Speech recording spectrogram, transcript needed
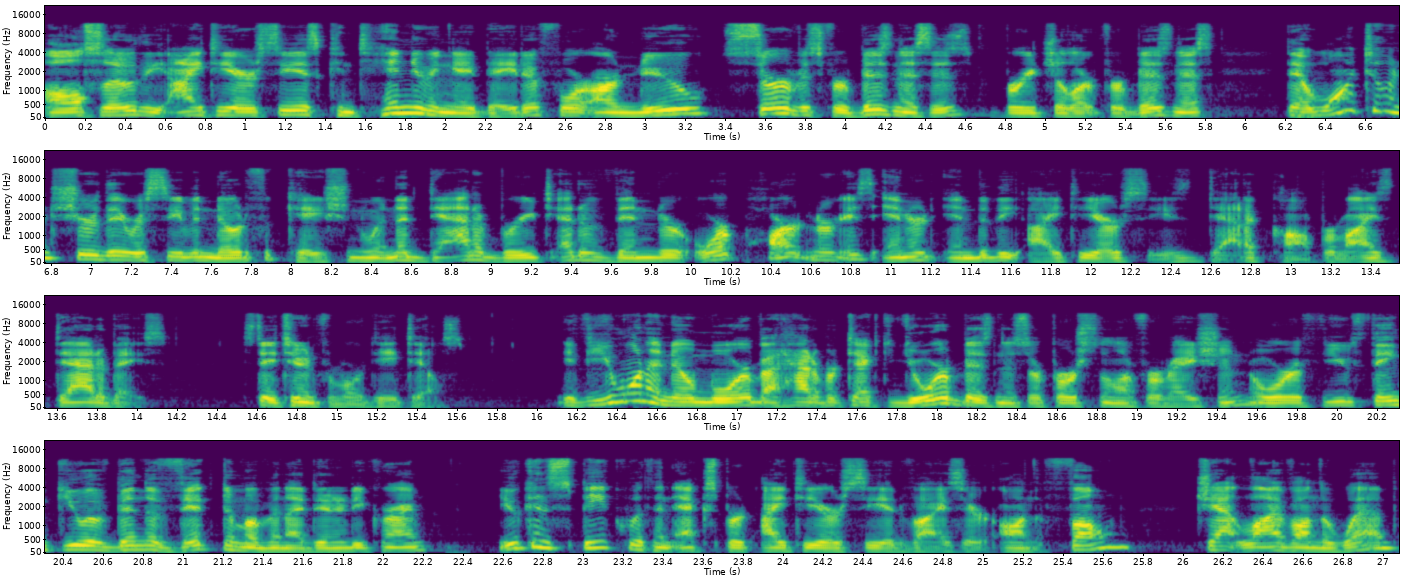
Also, the ITRC is continuing a beta for our new service for businesses, Breach Alert for Business, that want to ensure they receive a notification when a data breach at a vendor or partner is entered into the ITRC's data compromise database. Stay tuned for more details. If you want to know more about how to protect your business or personal information, or if you think you have been the victim of an identity crime, you can speak with an expert ITRC advisor on the phone, chat live on the web,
